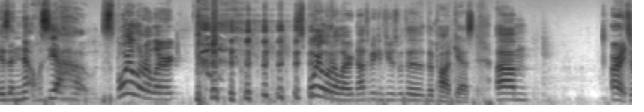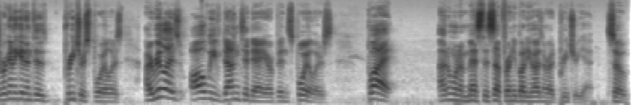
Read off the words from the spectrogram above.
is a no. See, uh, spoiler alert. spoiler alert. Not to be confused with the the podcast. Um, all right, so we're gonna get into preacher spoilers. I realize all we've done today have been spoilers, but I don't want to mess this up for anybody who hasn't read Preacher yet. So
